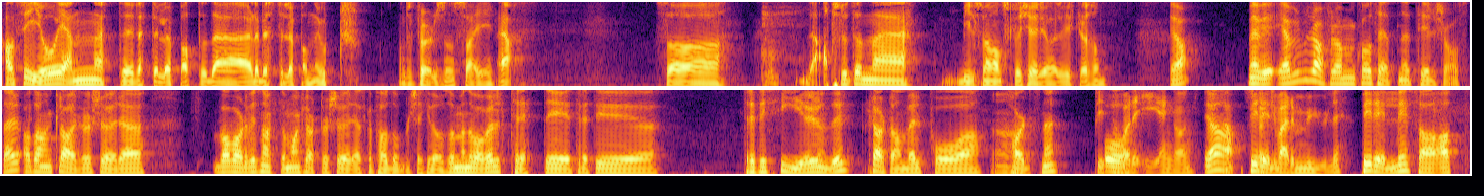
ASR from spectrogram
Han sier jo igjen etter dette løpet at det er det beste løpet han har gjort. at det føles som seier. Ja. Så det er absolutt en eh, bil som er vanskelig å kjøre i år, virker det som. Ja. Men jeg vil, jeg vil dra fram kvalitetene til Charles der. At han klarer å kjøre Hva var det vi snakket om? Han klarte å kjøre Jeg skal ta dobbeltsjekke det også, men det var vel 30, 30 34 runder klarte han vel på hardsene. Pitte bare én gang. Ja, Skal Pirelli, ikke være mulig. Pirelli sa at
